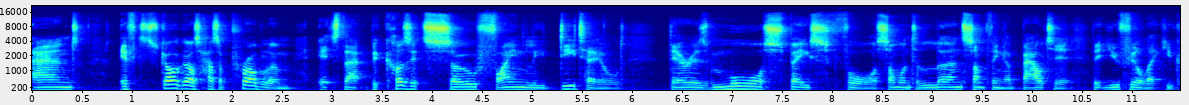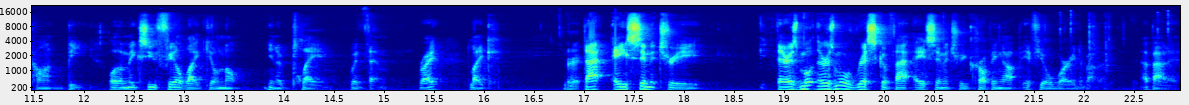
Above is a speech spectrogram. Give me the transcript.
And if Skullgirls has a problem, it's that because it's so finely detailed, there is more space for someone to learn something about it that you feel like you can't beat, or that makes you feel like you're not, you know, playing with them, right? Like Right. that asymmetry. There is more. There is more risk of that asymmetry cropping up if you're worried about it. About it.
